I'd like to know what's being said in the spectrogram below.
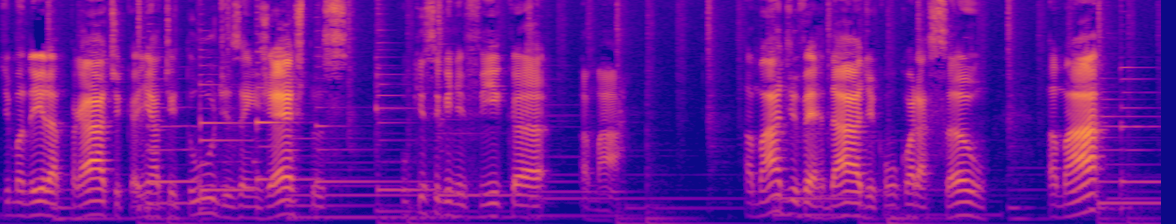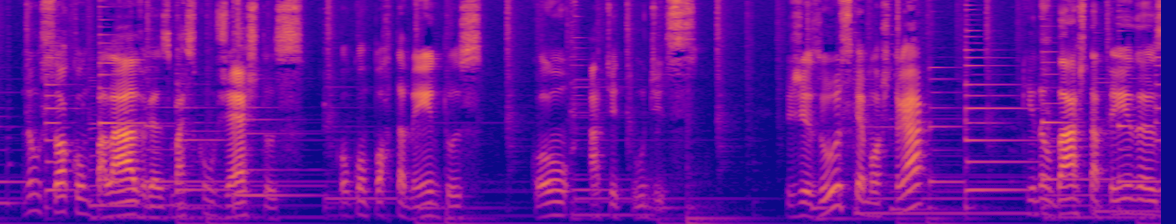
de maneira prática, em atitudes, em gestos, o que significa amar. Amar de verdade, com o coração, amar não só com palavras, mas com gestos, com comportamentos, com atitudes. Jesus quer mostrar que não basta apenas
